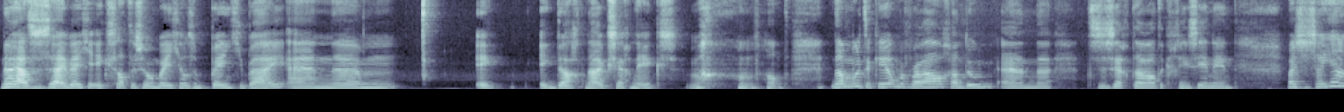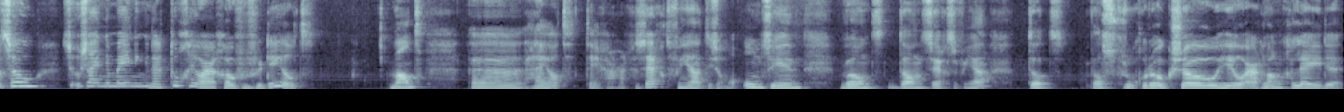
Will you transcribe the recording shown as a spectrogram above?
nou ja, ze zei, weet je, ik zat er zo'n beetje als een peentje bij. En um, ik, ik dacht, nou, ik zeg niks. Want dan moet ik heel mijn verhaal gaan doen. En uh, ze zegt, daar had ik geen zin in. Maar ze zei, ja, zo, zo zijn de meningen daar toch heel erg over verdeeld. Want uh, hij had tegen haar gezegd van ja, het is allemaal onzin. Want dan zeggen ze van ja, dat was vroeger ook zo, heel erg lang geleden.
